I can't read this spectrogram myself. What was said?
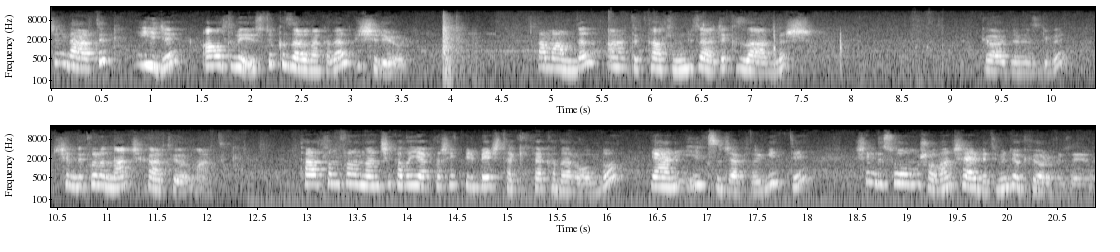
Şimdi artık iyice altı ve üstü kızarana kadar pişiriyorum. Tamamdır. Artık tatlım güzelce kızarmış. Gördüğünüz gibi. Şimdi fırından çıkartıyorum artık. Tatlım fırından çıkalı yaklaşık bir 5 dakika kadar oldu. Yani ilk sıcaklığı gitti. Şimdi soğumuş olan şerbetimi döküyorum üzerine.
